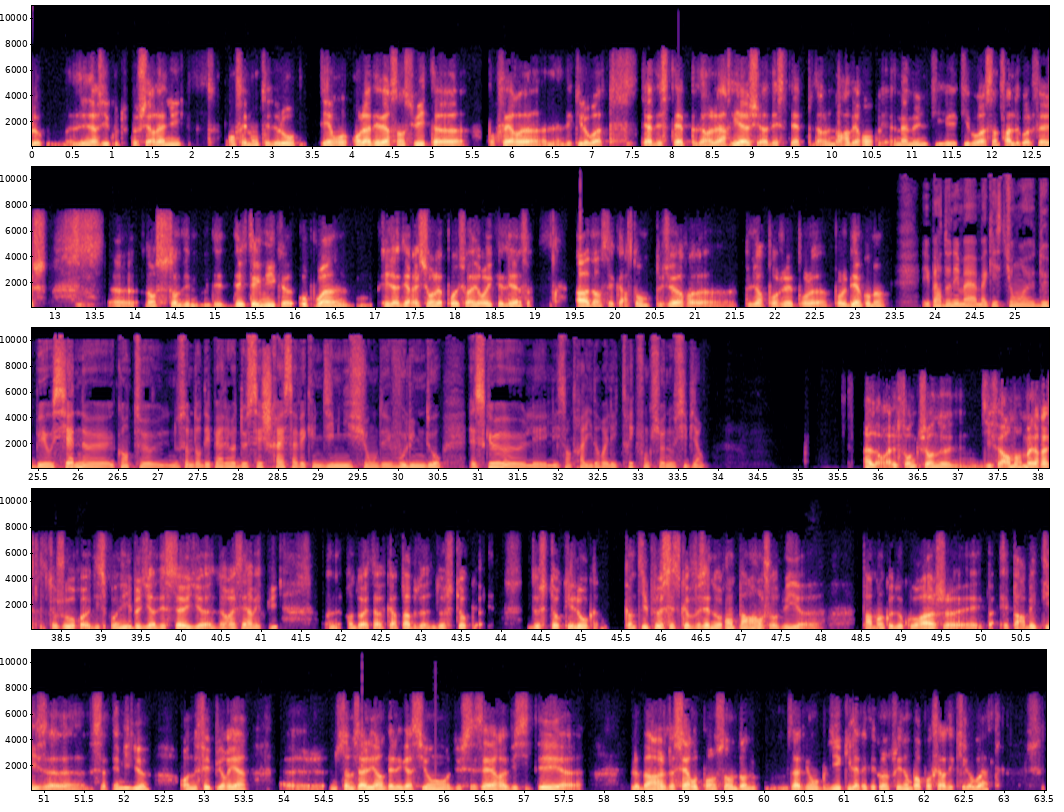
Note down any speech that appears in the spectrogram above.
l'énergie coûte peu cher la nuit, on fait monter de l'eau et on, la déverse ensuite euh, pour faire euh, des kilowatts. Il y a des steppes dans l'Ariège, il y a des steppes dans le Nord-Aveyron, il y en a même une qui équivaut à Centrale de Golfech. Euh, donc ce sont des, techniques au point et la direction de la production hydraulique EDF a dans ses cartons plusieurs, euh, plusieurs projets pour le, pour le bien commun. Et pardonnez ma, ma question euh, de béotienne, euh, quand nous sommes dans des périodes de sécheresse avec une diminution des volumes d'eau, est-ce que les, les centrales hydroélectriques fonctionnent aussi bien? Alors, elles fonctionnent différemment, mais elles restent toujours disponibles. Il y a des seuils de réserve et puis on, doit être capable de, de, stock, de stocker l'eau quand il peut. C'est ce que faisaient nos grands-parents aujourd'hui par manque de courage et, par bêtise de certains milieux, on ne fait plus rien. Euh, nous sommes allés en délégation du Césaire visiter euh, le barrage de Serre-au-Ponson dont nous avions oublié qu'il avait été construit non pas pour faire des kilowatts,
